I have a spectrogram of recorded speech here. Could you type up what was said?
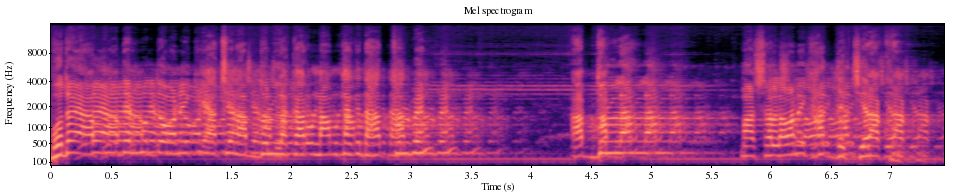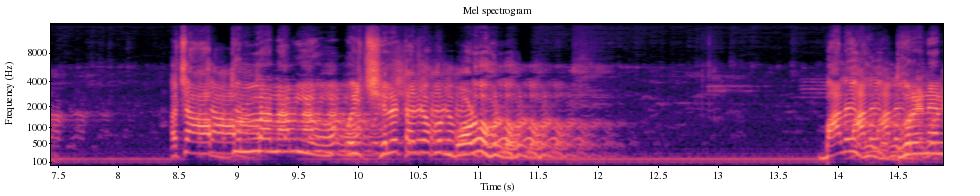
বোধহয় আপনাদের মধ্যে অনেকে আছেন আব্দুল্লাহ কারও নাম থাকে হাত তুলবেন? আব্দুল্লাহ? মাশাল্লাহ অনেক হাত দেখছি রাখুন। আচ্ছা আব্দুল্লাহ নামিও ওই ছেলেটা যখন বড় হলো বালে ধরে নেন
